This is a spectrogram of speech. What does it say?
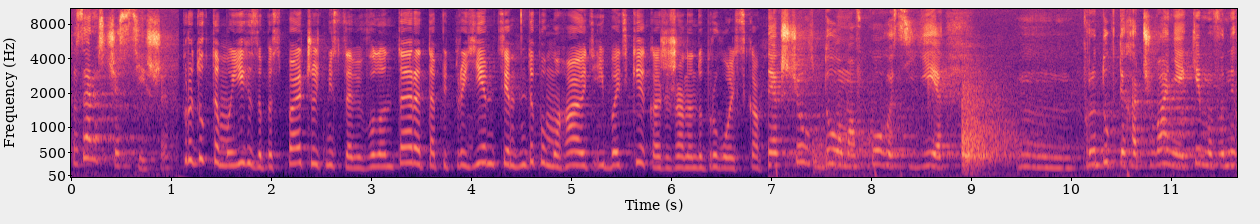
то зараз частіше. Продуктами їх забезпечують місцеві волонтери та підприємці. Допомагають і батьки, каже Жанна Добровольська. Якщо вдома в когось є продукти харчування, якими вони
